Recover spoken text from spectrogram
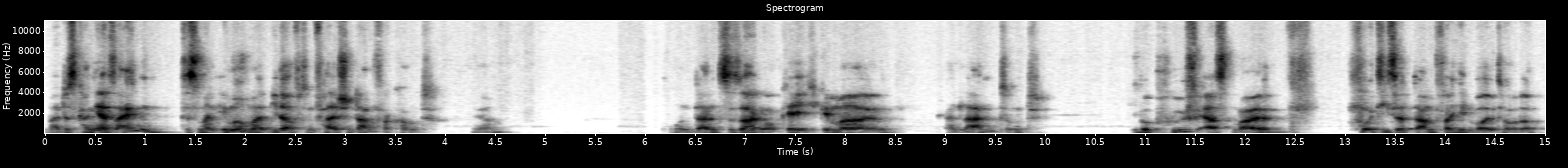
Weil das kann ja sein, dass man immer mal wieder auf den falschen Dampfer kommt. Ja. Und dann zu sagen, okay, ich gehe mal an Land und überprüfe erstmal, wo dieser Dampfer hin wollte, oder?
